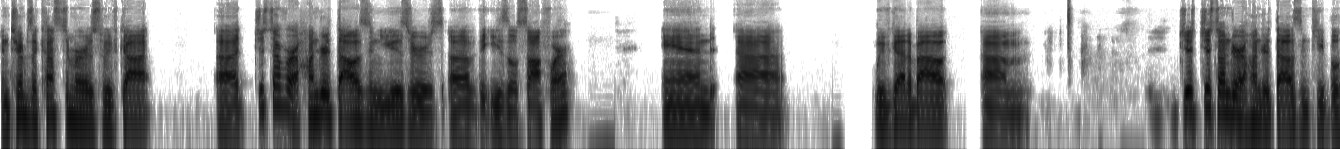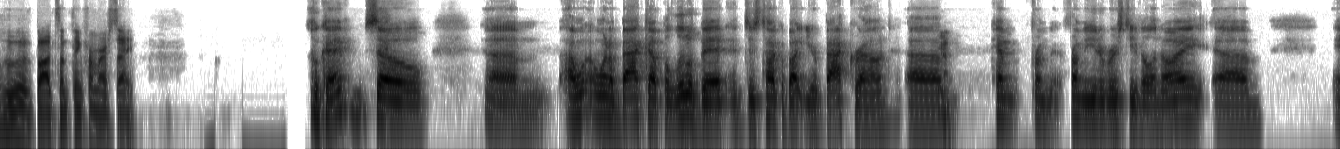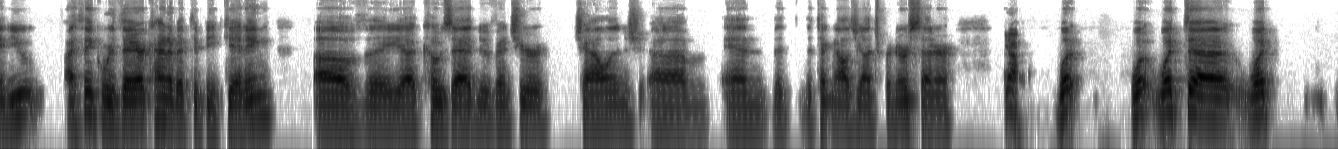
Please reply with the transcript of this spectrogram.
in terms of customers, we've got uh, just over 100,000 users of the Easel software. And uh, we've got about um, just just under 100,000 people who have bought something from our site. Okay, so um, I, w- I want to back up a little bit and just talk about your background. Um, from from the University of Illinois, um, and you, I think, were there kind of at the beginning of the uh, Cozad New Venture Challenge um, and the the Technology Entrepreneur Center. Yeah. What what what uh, what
